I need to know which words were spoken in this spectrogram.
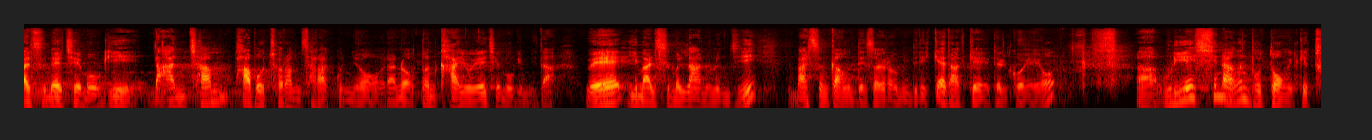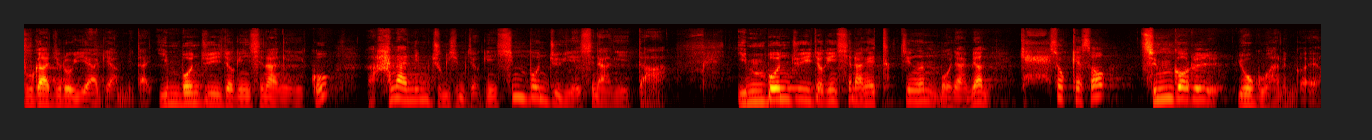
말씀의 제목이 난 참 바보처럼 살았군요라는 어떤 가요의 제목입니다. 왜 이 말씀을 나누는지 말씀 가운데서 여러분들이 깨닫게 될 거예요. 아, 우리의 신앙은 보통 이렇게 두 가지로 이야기합니다. 인본주의적인 신앙이 있고 하나님 중심적인 신본주의의 신앙이 있다. 인본주의적인 신앙의 특징은 뭐냐면 계속해서 증거를 요구하는 거예요.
